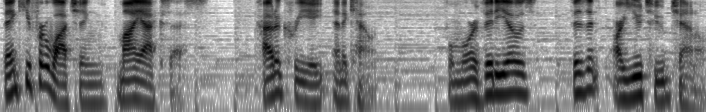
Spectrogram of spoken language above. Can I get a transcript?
Thank you for watching MyACCESS, How to Create an Account. For more videos, visit our YouTube channel.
